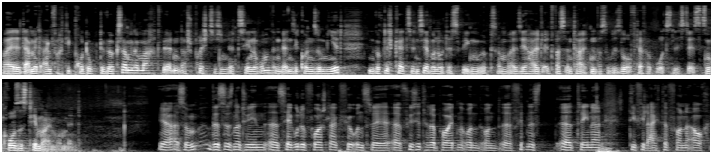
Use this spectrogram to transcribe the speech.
weil damit einfach die Produkte wirksam gemacht werden. Da spricht sich in der Szene rum, dann werden sie konsumiert. In Wirklichkeit sind sie aber nur deswegen wirksam, weil sie halt etwas enthalten, was sowieso auf der Verbotsliste ist. Das ist ein großes Thema im Moment. Ja, also das ist natürlich ein äh, sehr guter Vorschlag für unsere äh, Physiotherapeuten und, und äh, Fitnesstrainer, die vielleicht davon auch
